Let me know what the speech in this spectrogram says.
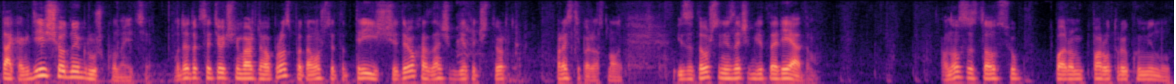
Так, а где еще одну игрушку найти? Вот это, кстати, очень важный вопрос, потому что это три из четырех, а значит где-то четвертый. Прости, пожалуйста, малый. Из-за того, что не значит где-то рядом. А у нас осталось пару- пару-тройку минут.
